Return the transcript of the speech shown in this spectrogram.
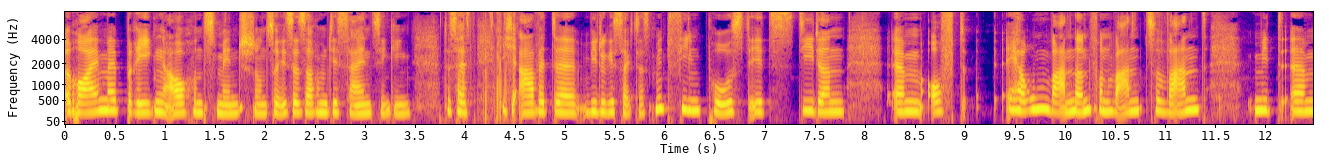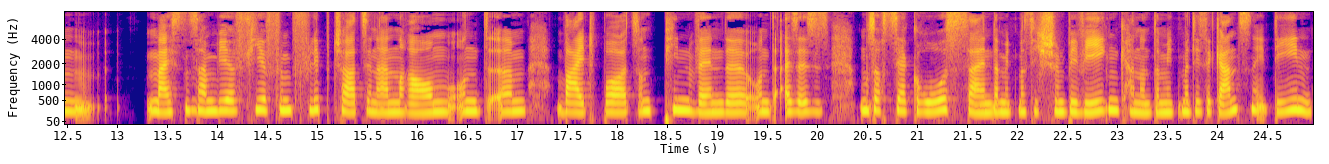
Räume prägen auch uns Menschen und so ist es auch im Design Thinking. Das heißt, ich arbeite, wie du gesagt hast, mit vielen Post-its, die dann ähm, oft herumwandern von Wand zu Wand mit ähm, meistens haben wir vier, fünf Flipcharts in einem Raum und ähm, Whiteboards und Pinwände und also es ist, muss auch sehr groß sein, damit man sich schön bewegen kann und damit man diese ganzen Ideen,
